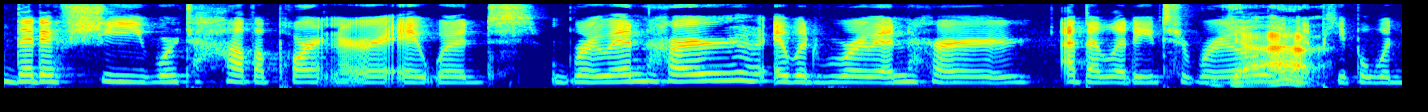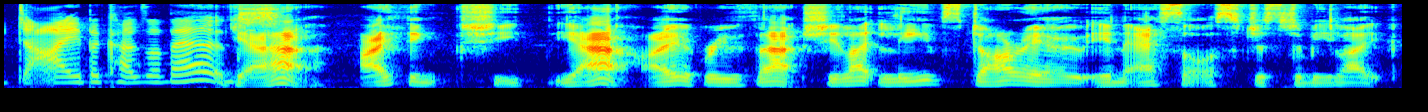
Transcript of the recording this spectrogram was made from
that if she were to have a partner it would ruin her it would ruin her ability to rule Yeah. and that people would die because of it yeah, I think she. Yeah, I agree with that. She like leaves Daario in Essos just to be like,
